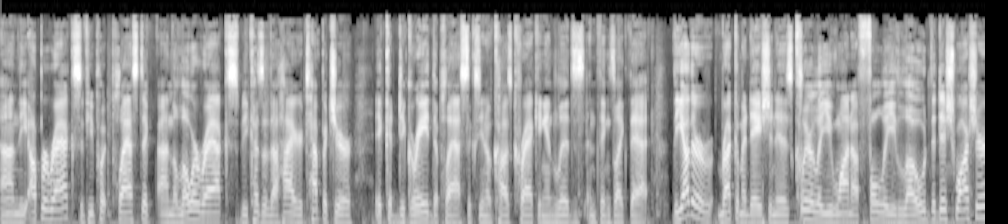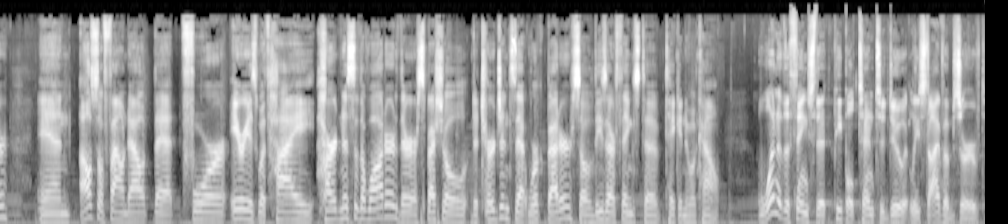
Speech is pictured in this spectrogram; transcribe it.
on the upper racks. If you put plastic on the lower racks, because of the higher temperature, it could degrade the plastics, you know, cause cracking in lids and things like that. The other recommendation is clearly you want to fully load the dishwasher and I also found out that for areas with high hardness of the water, there are special detergents that work better. So these are things to take into account. One of the things that people tend to do, at least I've observed,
